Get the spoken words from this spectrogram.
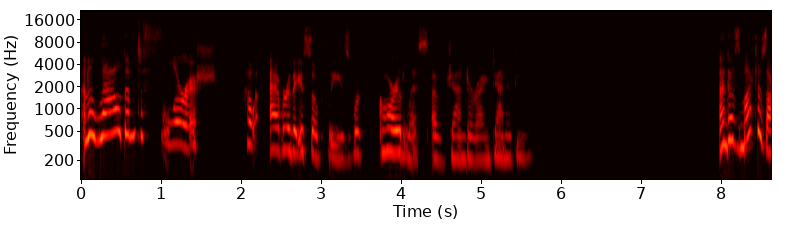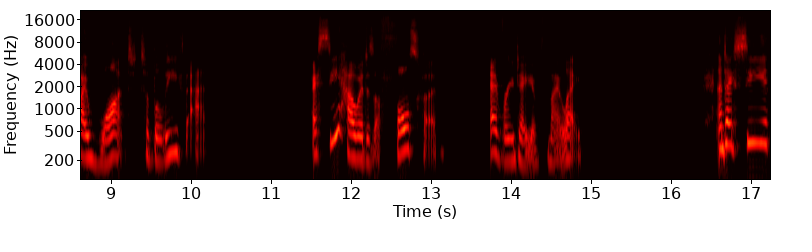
and allow them to flourish however they so please, regardless of gender identity. And as much as I want to believe that, I see how it is a falsehood every day of my life. And I see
